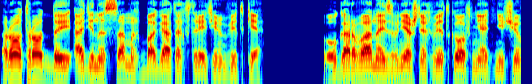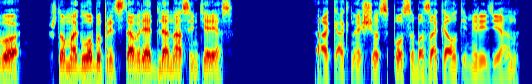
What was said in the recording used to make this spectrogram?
Род Роддей один из самых богатых в третьем витке. У Гарвана из внешних витков нет ничего, что могло бы представлять для нас интерес. А как насчет способа закалки меридиан?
